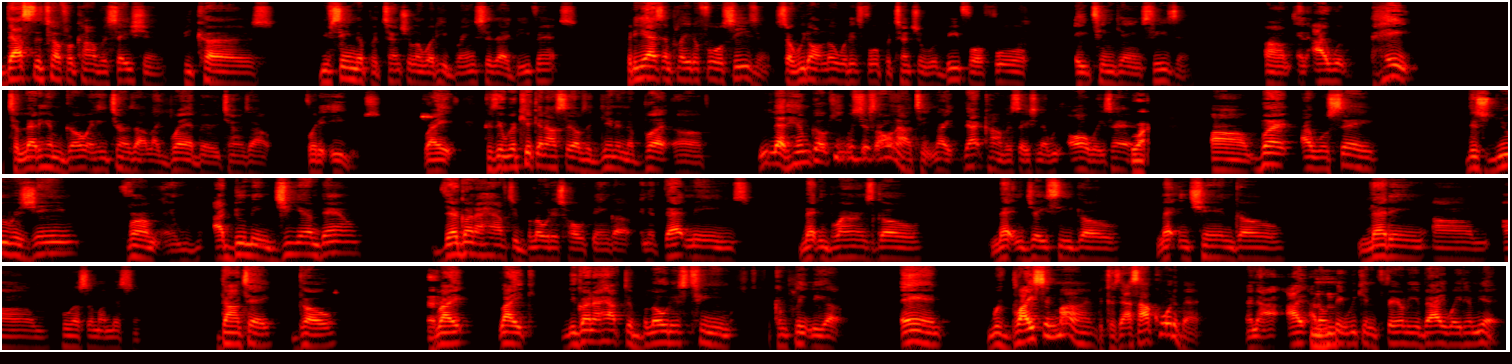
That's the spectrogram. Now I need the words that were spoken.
that's the tougher conversation because you've seen the potential and what he brings to that defense, but he hasn't played a full season, so we don't know what his full potential would be for a full 18 game season. Um, and I would hate to let him go and he turns out like Bradberry turns out for the Eagles, right? Because then we're kicking ourselves again in the butt of we let him go. He was just on our team, like That conversation that we always had. Right. Um, but I will say this new regime from, and I do mean GM down, they're going to have to blow this whole thing up. And if that means letting Burns go, letting JC go, letting Chinn go, letting, um, um, who else am I missing? Donte go, right? Like you're gonna have to blow this team completely up. And with Bryce in mind, because that's our quarterback, and I, I, mm-hmm. Don't think we can fairly evaluate him yet.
